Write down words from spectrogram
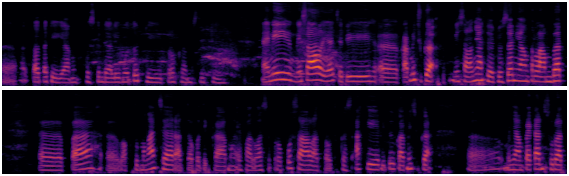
eh, atau tadi yang Gus Kendali Mutu di program studi. Nah ini misal ya, jadi eh, kami juga misalnya ada dosen yang terlambat eh, apa eh, waktu mengajar atau ketika mengevaluasi proposal atau tugas akhir itu kami juga menyampaikan surat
